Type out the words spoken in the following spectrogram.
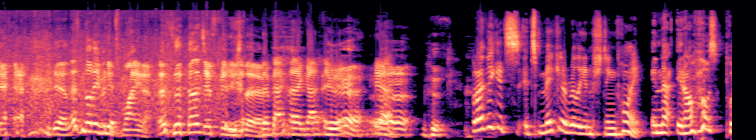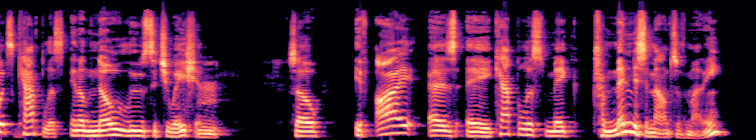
yeah, yeah. Let's not even explain it. Let's just finish there. the fact that I got through yeah, it. Yeah. But I think it's it's making a really interesting point in that it almost puts capitalists in a no lose situation. So if I, as a capitalist, make tremendous amounts of money,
